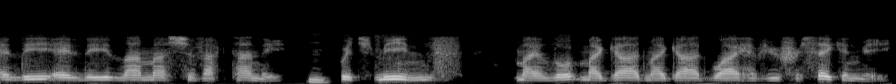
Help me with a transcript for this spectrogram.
Eli, Eli, lama shavaktani, mm. which means, my Lord, my God, my God, why have you forsaken me?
